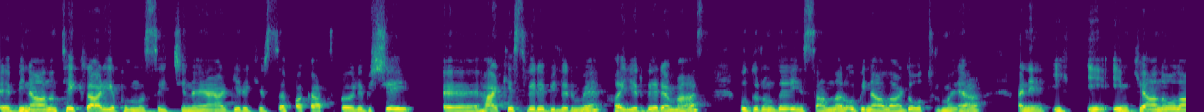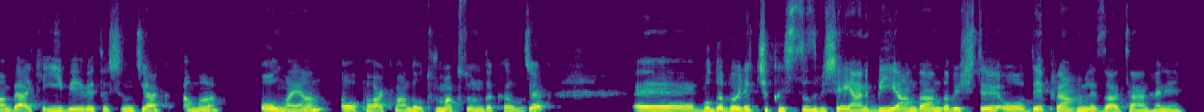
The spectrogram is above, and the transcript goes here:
E, binanın tekrar yapılması için eğer gerekirse. Fakat böyle bir şey e, herkes verebilir mi? Hayır, veremez. Bu durumda insanlar o binalarda oturmaya, hani imkanı olan belki iyi bir eve taşınacak ama olmayan o apartmanda oturmak zorunda kalacak. E, bu da böyle çıkışsız bir şey yani bir yandan da işte o depremle zaten hani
